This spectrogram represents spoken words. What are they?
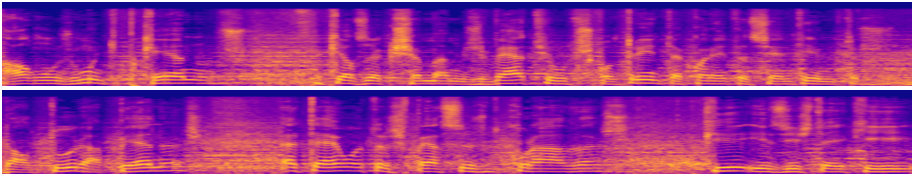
alguns muito pequenos, aqueles a que chamamos bétulos, com 30, 40 centímetros de altura apenas, até outras peças decoradas que existem aqui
